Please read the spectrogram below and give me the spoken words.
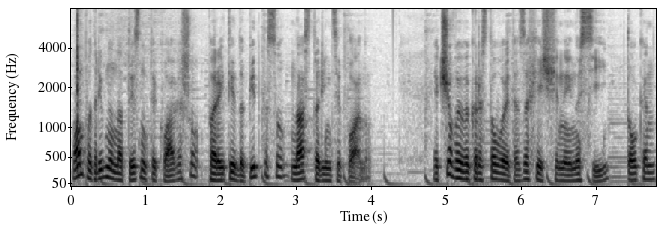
вам потрібно натиснути клавішу Перейти до підпису на сторінці плану. Якщо ви використовуєте захищений носій токен,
